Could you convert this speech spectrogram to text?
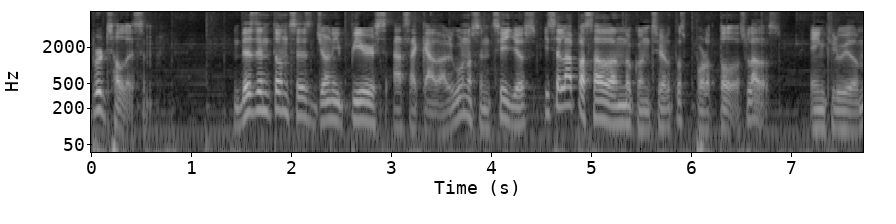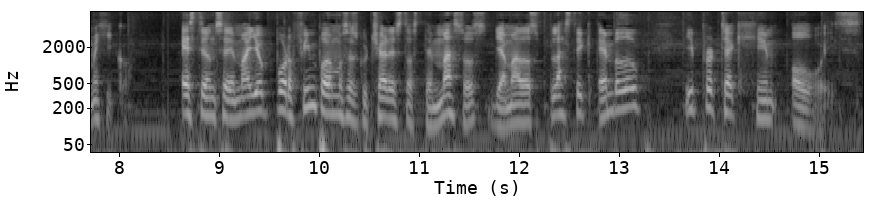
Brutalism. Desde entonces, Johnny Pierce ha sacado algunos sencillos y se la ha pasado dando conciertos por todos lados, e incluido México. Este 11 de mayo por fin podemos escuchar estos temazos llamados Plastic Envelope y Protect Him Always.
